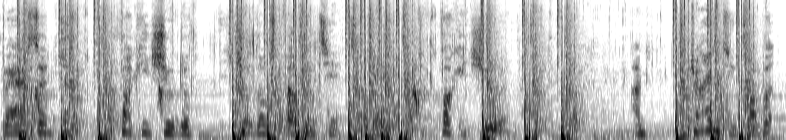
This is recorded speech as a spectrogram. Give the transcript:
bastard, fucking shoot those, shoot those fucking tits, okay? Fucking shoot them. I'm, I'm trying to, but, but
